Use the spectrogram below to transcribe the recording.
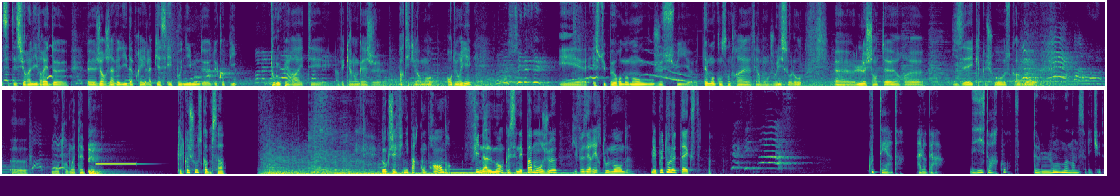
C'était sur un livret de Georges Lavelli, d'après la pièce éponyme de, de Copie. Tout l'opéra était avec un langage particulièrement ordurier. Et, et stupeur au moment où je suis euh, tellement concentré à faire mon joli solo, euh, le chanteur euh, disait quelque chose comme euh, euh, montre-moi ta quelque chose comme ça. Donc j'ai fini par comprendre finalement que ce n'est pas mon jeu qui faisait rire tout le monde, mais plutôt le texte. Coup de théâtre à l'opéra. Des histoires courtes, de longs moments de solitude.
